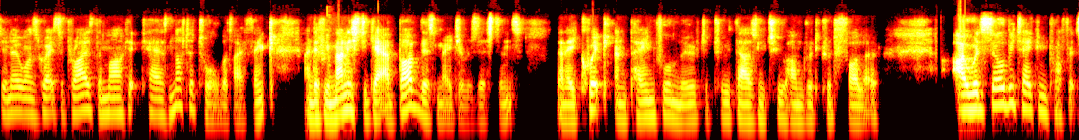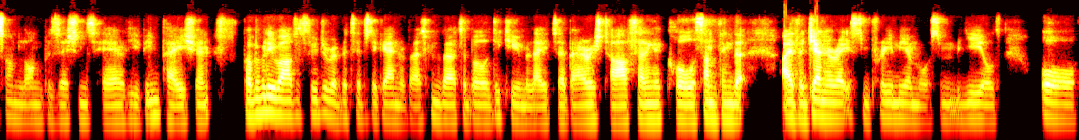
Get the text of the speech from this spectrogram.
to no one's great surprise, the market cares not at all what I think. And if we manage to get above this major resistance, then a quick and painful move to 2200 could follow. I would still be taking profits on long positions here if you've been patient, probably rather through derivatives again, reverse convertible, decumulator, bearish TARF, selling a call, something that either generates some premium or some yield or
